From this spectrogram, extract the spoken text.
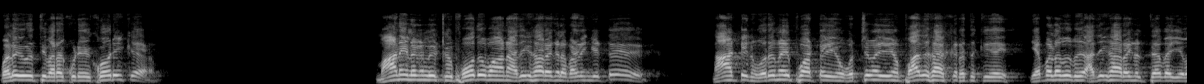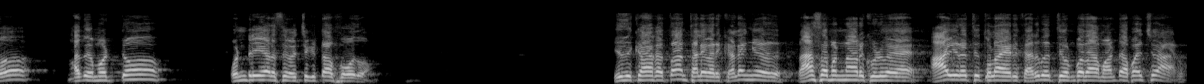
வலியுறுத்தி வரக்கூடிய கோரிக்கை. மாநிலங்களுக்கு போதுமான அதிகாரங்களை வழங்கிட்டு நாட்டின் ஒருமைப்பாட்டையும் ஒற்றுமையையும் பாதுகாக்கிறதுக்கு எவ்வளவு அதிகாரங்கள் தேவையோ அது மட்டும் ஒன்றிய அரசு வச்சுக்கிட்டா போதும். இதுக்காகத்தான் தலைவர் கலைஞர் ராசமன்னார் குழுவை ஆயிரத்தி தொள்ளாயிரத்தி அறுபத்தி ஒன்பதாம் ஆண்டு அமைச்சார்.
